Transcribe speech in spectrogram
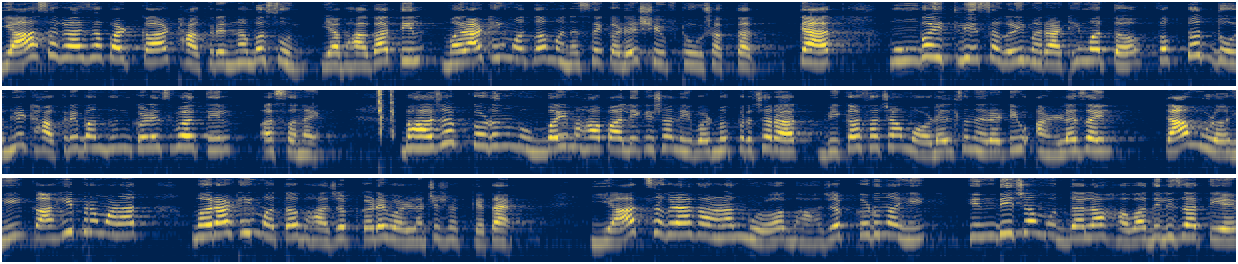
या सगळ्याचा फटका ठाकरेंना बसून या भागातील मराठी मतं मनसेकडे शिफ्ट होऊ शकतात. त्यात मुंबईतली सगळी मराठी मतं फक्त दोन्ही ठाकरे बंधूंकडेच वळतील असं नाही. भाजपकडून मुंबई महापालिकेच्या निवडणूक प्रचारात विकासाच्या मॉडेलचं नेरेटिव्ह आणलं जाईल. त्यामुळंही काही प्रमाणात मराठी मतं भाजपकडे वळण्याची शक्यता आहे. याच सगळ्या कारणांमुळं भाजपकडूनही हिंदीच्या मुद्द्याला हवा दिली जाते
